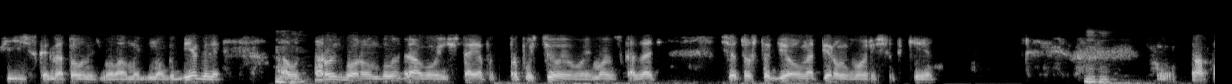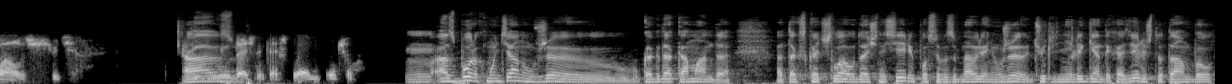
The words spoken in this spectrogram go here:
физическая готовность была, мы много бегали. А вот второй сбор, он был игровой. И я пропустил его. И можно сказать, все то, что делал на первом сборе, все-таки uh пропало чуть-чуть. А... Неудачно, конечно, правильно получил. О сборах Мунтиану уже, э, когда команда, э, так сказать, шла удачной серии после возобновления, уже чуть ли не легенды ходили, что там был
